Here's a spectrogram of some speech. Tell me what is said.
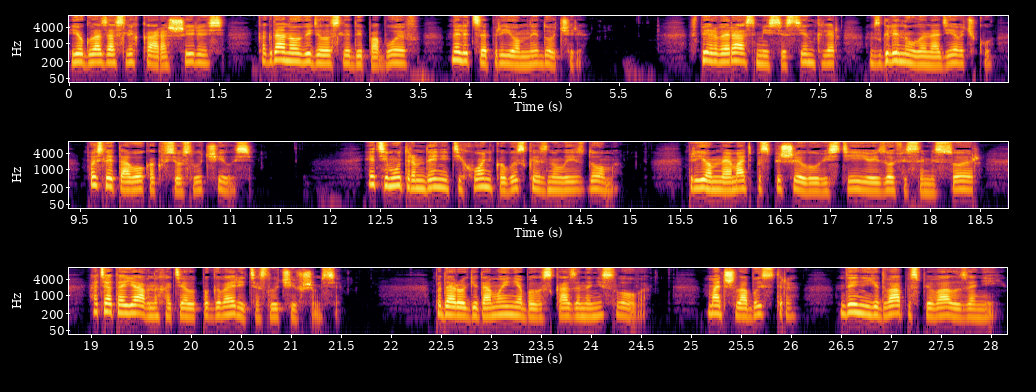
Ее глаза слегка расширились, когда она увидела следы побоев на лице приемной дочери. В первый раз миссис Синклер взглянула на девочку после того, как все случилось. Этим утром Дэнни тихонько выскользнула из дома. Приемная мать поспешила увести ее из офиса мисс Сойер, хотя та явно хотела поговорить о случившемся. По дороге домой не было сказано ни слова. Мать шла быстро, Дэнни едва поспевала за ней.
